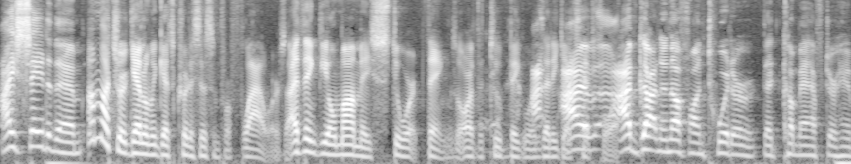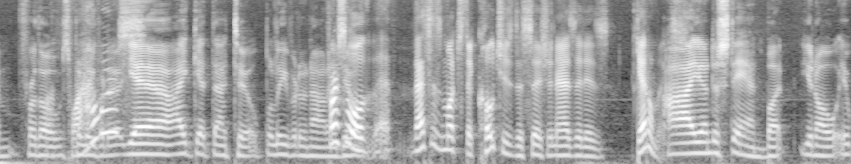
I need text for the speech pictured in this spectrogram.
I say to them, I'm not sure Gettleman gets criticism for Flowers. I think the Omameh Stewart things are the two big ones that he gets I've, hit for. I've gotten enough on Twitter that come after him for those. believe it or- Flowers? yeah, I get that too. Believe it or not. First of all, that, that's as much the coach's decision as it is Gettleman's. I understand, but you know, it,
